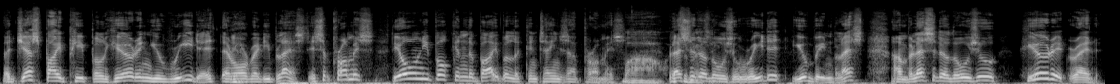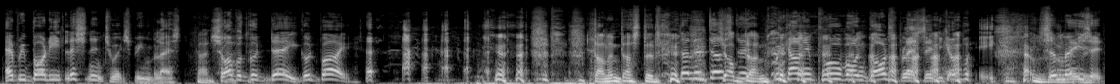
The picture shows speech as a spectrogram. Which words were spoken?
that just by people hearing you read it, they're already blessed. It's a promise. The only book in the Bible that contains that promise. Wow, Blessed are those who read it, you've been blessed, and blessed are those who hear it read. Everybody listening to it's been blessed. So have a good day. Goodbye. Done and dusted. done and dusted. Job done. We can't improve on God's blessing, can we? It's amazing.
